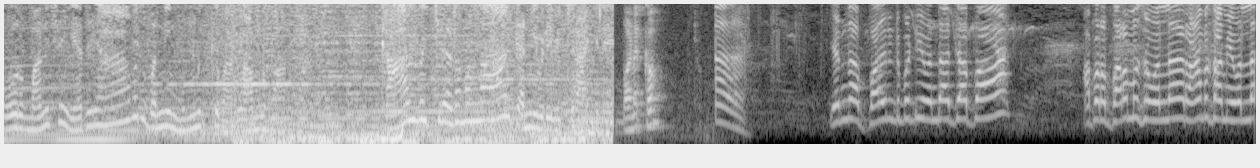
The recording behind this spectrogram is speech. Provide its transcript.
ஒரு மனுஷன் எதையாவது பண்ணி முன்னுக்கு வரலாம்னு பார்ப்பான் கால் வைக்கிற இடமெல்லாம் கண்ணி விடி வைக்கிறாங்களே. வணக்கம். என்ன பதினெட்டு பட்டி வந்தாச்சாப்பா? அப்புறம் பரமசம் வரல ராமசாமி வரல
